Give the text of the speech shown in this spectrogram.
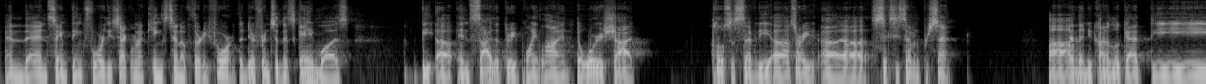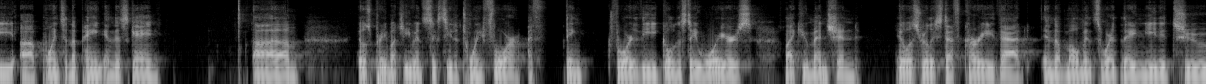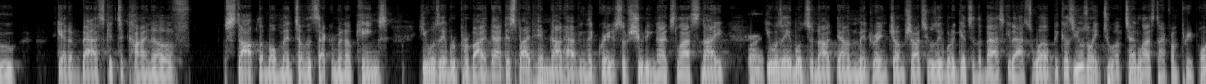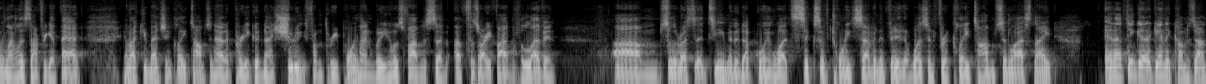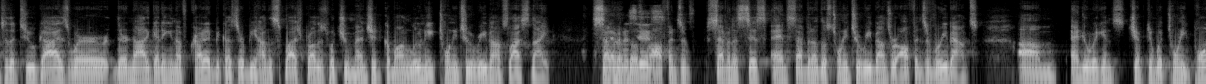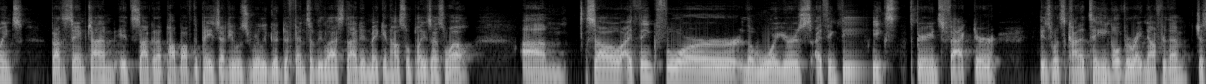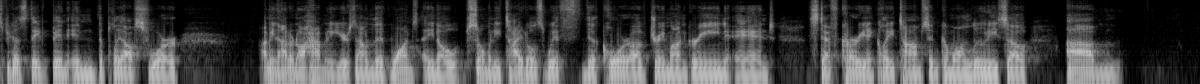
And then same thing for the Sacramento Kings, 10 of 34. The difference in this game was be uh, inside the three point line, the Warriors shot close to 70, uh, sorry, uh, 67%. Uh, and then you kind of look at the uh, points in the paint in this game. Um, it was pretty much even 60 to 24. I think for the Golden State Warriors, like you mentioned, it was really Steph Curry that in the moments where they needed to get a basket to kind of stop the momentum of the Sacramento Kings, he was able to provide that. Despite him not having the greatest of shooting nights last night, right. he was able to knock down mid range jump shots. He was able to get to the basket as well because he was only two of 10 last night from three point line. Let's not forget that. And like you mentioned, Klay Thompson had a pretty good night shooting from three point line where he was five of seven, uh, sorry, five of 11. Um, so the rest of the team ended up going what six of 27 if it wasn't for Klay Thompson last night. And I think again, it comes down to the two guys where they're not getting enough credit because they're behind the Splash Brothers. which you mentioned, Kevon Looney, 22 rebounds last night. Seven, seven of those were offensive, seven assists, and seven of those 22 rebounds were offensive rebounds. Um, Andrew Wiggins chipped in with 20 points, but at the same time, it's not going to pop off the page that he was really good defensively last night and making hustle plays as well. Um, so I think for the Warriors, I think the experience factor is what's kind of taking over right now for them, just because they've been in the playoffs for, I mean, I don't know how many years now. They've won, you know, so many titles with the core of Draymond Green and Steph Curry and Klay Thompson. Kevon Looney. So, um,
